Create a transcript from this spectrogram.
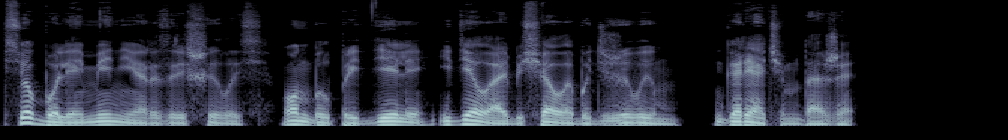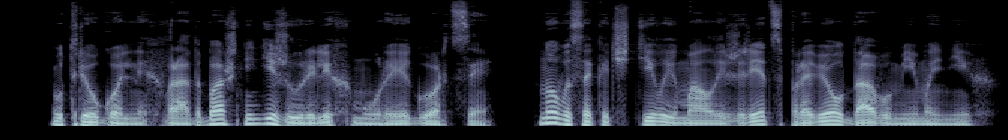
Все более-менее разрешилось, он был при деле, и дело обещало быть живым, горячим даже. У треугольных врат башни дежурили хмурые горцы, но высокочтивый малый жрец провел Даву мимо них.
